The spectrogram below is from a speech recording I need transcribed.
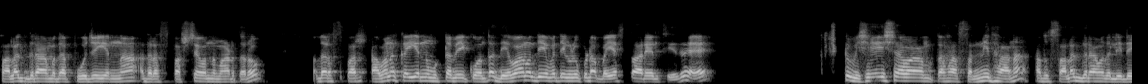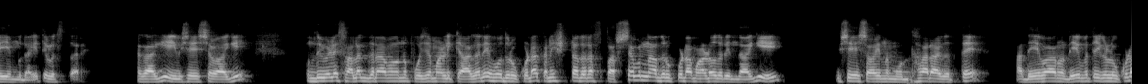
ಸಾಲಗ್ರಾಮದ ಪೂಜೆಯನ್ನ ಅದರ ಸ್ಪರ್ಶವನ್ನು ಮಾಡ್ತಾರೋ, ಅದರ ಸ್ಪರ್ಶ, ಅವನ ಕೈಯನ್ನು ಮುಟ್ಟಬೇಕು ಅಂತ ದೇವಾನು ದೇವತೆಗಳು ಕೂಡ ಬಯಸ್ತಾರೆ ಅಂತ ಹೇಳಿದ್ರೆ, ಅಷ್ಟು ವಿಶೇಷವಾದಂತಹ ಸನ್ನಿಧಾನ ಅದು ಸಾಲಗ್ರಾಮದಲ್ಲಿದೆ ಎಂಬುದಾಗಿ ತಿಳಿಸ್ತಾರೆ. ಹಾಗಾಗಿ ವಿಶೇಷವಾಗಿ ಒಂದು ವೇಳೆ ಸಾಲಗ್ರಾಮವನ್ನು ಪೂಜೆ ಮಾಡ್ಲಿಕ್ಕೆ ಆಗದೇ ಹೋದ್ರೂ ಕೂಡ ಕನಿಷ್ಠ ಅದರ ಸ್ಪರ್ಶವನ್ನಾದ್ರೂ ಕೂಡ ಮಾಡೋದ್ರಿಂದಾಗಿ ವಿಶೇಷವಾಗಿ ನಮ್ಮ ಉದ್ಧಾರ ಆಗುತ್ತೆ. ಆ ದೇವಾನು ದೇವತೆಗಳು ಕೂಡ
